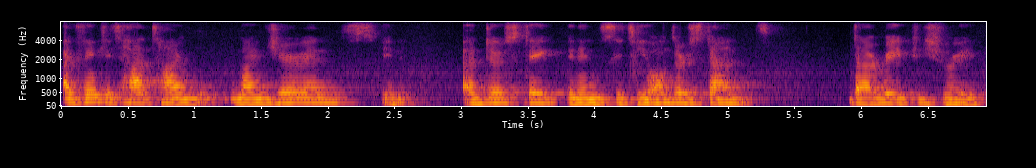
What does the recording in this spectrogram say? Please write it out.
I think it's hard time Nigerians in Edo State, Benin City understand that rape is rape.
